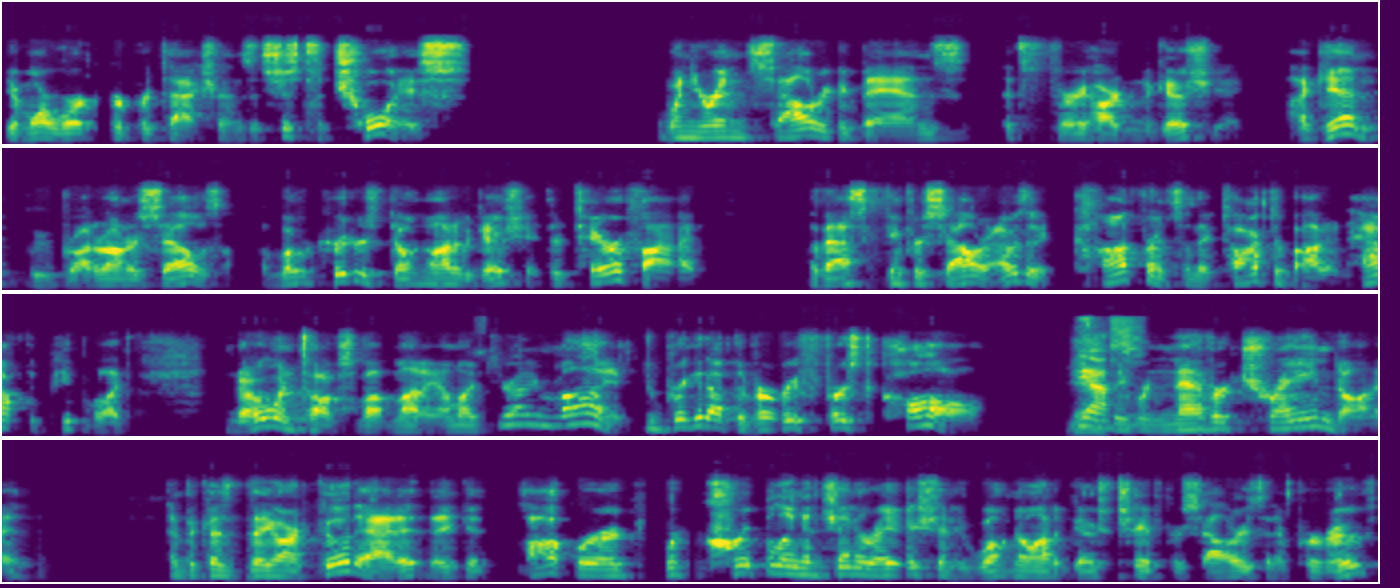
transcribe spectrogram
You have more worker protections. It's just a choice. When you're in salary bands, it's very hard to negotiate. Again, we brought it on ourselves. But recruiters don't know how to negotiate. They're terrified of asking for salary. I was at a conference and they talked about it. And half the people were like, no one talks about money. I'm like, you're out of your mind. You bring it up the very first call yeah. They were never trained on it. And because they aren't good at it, they get awkward. We're crippling a generation who won't know how to negotiate for salaries and improve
